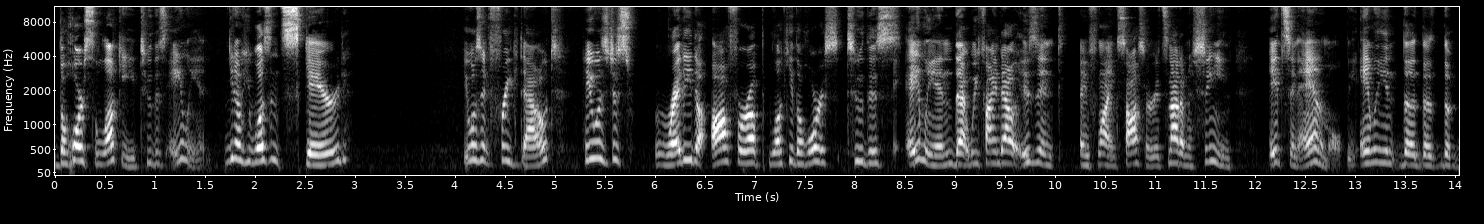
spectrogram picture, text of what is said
the horse Lucky to this alien. You know, he wasn't scared. He wasn't freaked out. He was just ready to offer up Lucky the horse to this alien that we find out isn't a flying saucer. It's not a machine. It's an animal. The alien the the the,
